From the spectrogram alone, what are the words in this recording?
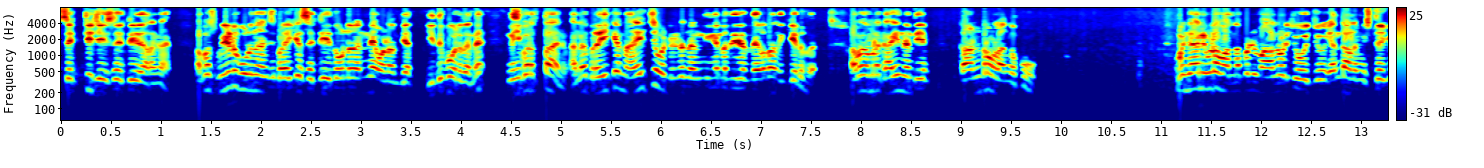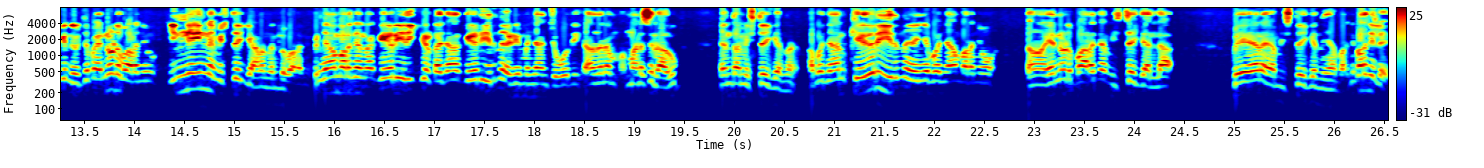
സെറ്റ് ചെയ്ത് സെറ്റ് ചെയ്ത് ഇറങ്ങാൻ. അപ്പൊ സ്പീഡ് കൂടുന്ന ബ്രേക്ക് സെറ്റ് ചെയ്തുകൊണ്ട് തന്നെ വേണം എന്ത് ചെയ്യാൻ? ഇതുപോലെ തന്നെ നിവർത്താനും. അല്ല ബ്രേക്ക് നയിച്ചു വിട്ടിട്ട് ഇങ്ങനെ നിർത്താൻ നിൽക്കരുത്. അപ്പൊ നമ്മുടെ കൈ എന്ത് ചെയ്യും? കൺട്രോൾ അങ്ങ് പോകും അപ്പൊ ഞാൻ ഇവിടെ വന്നപ്പോഴും ആളിനോട് ചോദിച്ചു എന്താണ് മിസ്റ്റേക്ക് എന്ന് ചോദിച്ചു അപ്പൊ എന്നോട് പറഞ്ഞു ഇന്ന ഇന്ന മിസ്റ്റേക്ക് ആണെന്ന് എന്നോട് പറഞ്ഞു ഞാൻ പറഞ്ഞു എന്നാ കയറി ഇരിക്കട്ടെ ഞാൻ കയറി ഇരുന്ന് കഴിയുമ്പോൾ ഞാൻ ചോദി അന്നേരം മനസ്സിലാകും എന്താ മിസ്റ്റേക്ക് എന്ന്. അപ്പൊ ഞാൻ കയറി ഇരുന്ന് കഴിഞ്ഞപ്പോ ഞാൻ പറഞ്ഞു എന്നോട് പറഞ്ഞ മിസ്റ്റേക്ക് അല്ല വേറെ മിസ്റ്റേക്ക് എന്ന് ഞാൻ പറഞ്ഞു. പറഞ്ഞില്ലേ?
